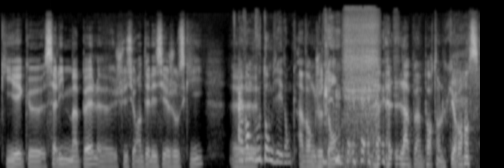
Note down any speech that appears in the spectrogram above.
qui est que Salim m'appelle, euh, je suis sur un télésiège au ski. euh, Avant que vous tombiez, donc. avant que je tombe, là peu importe en l'occurrence,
